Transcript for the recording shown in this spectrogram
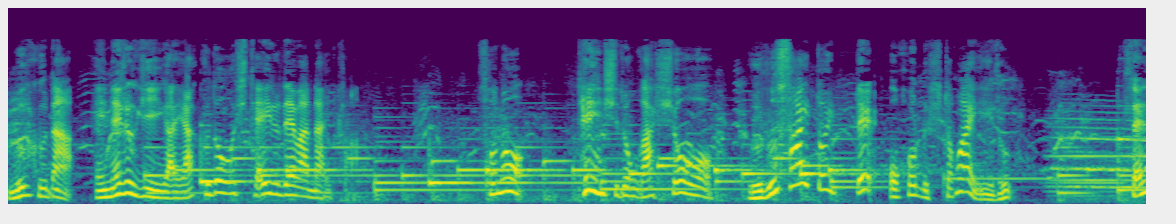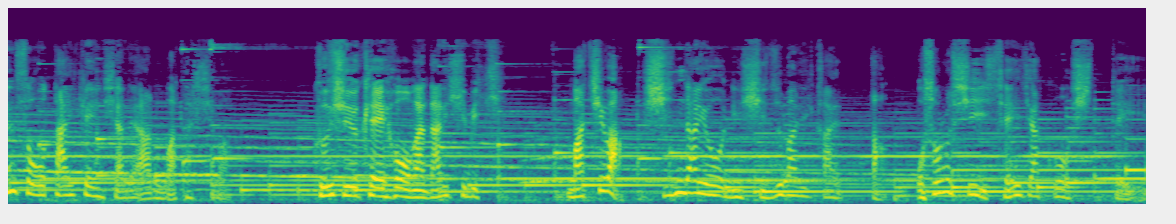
無垢なエネルギーが躍動しているではないか。その天使の合唱をうるさいと言って怒る人がいる。戦争体験者である私は空襲警報が鳴り響き街は死んだように静まり返った恐ろしい静寂を知っている。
